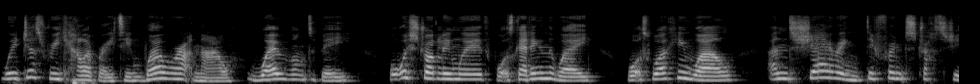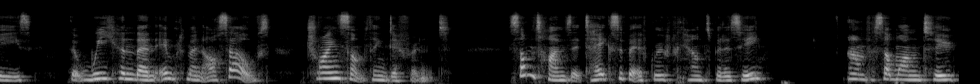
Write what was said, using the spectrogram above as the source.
we're just recalibrating where we're at now, where we want to be, what we're struggling with, what's getting in the way, what's working well, and sharing different strategies that we can then implement ourselves, trying something different. Sometimes it takes a bit of group accountability and for someone to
